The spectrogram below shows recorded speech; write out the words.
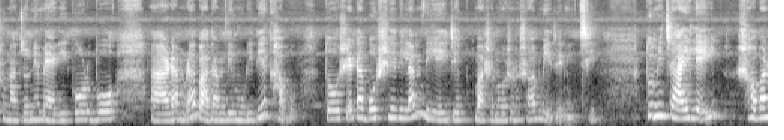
সোনার জন্য ম্যাগি করব, আর আমরা বাদাম দিয়ে মুড়ি দিয়ে খাব। তো সেটা বসিয়ে দিলাম, দিয়ে এই যে বাসন কোসন সব মেজে নিচ্ছি। তুমি চাইলেই সবার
